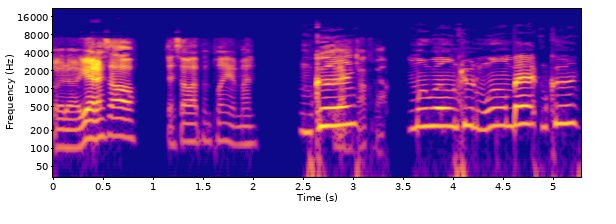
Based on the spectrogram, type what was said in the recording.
But uh, yeah, that's all. That's all I've been playing, man. Nothing Okay. to talk about. Move on to the wombat. Okay.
